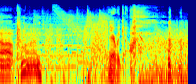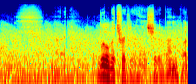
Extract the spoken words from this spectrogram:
Oh, come on. There we go. All right. A little bit trickier than it should have been, but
